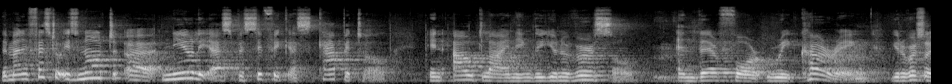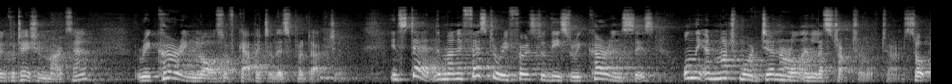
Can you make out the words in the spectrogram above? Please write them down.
the manifesto is not uh, nearly as specific as Capital in outlining the universal and therefore recurring, universal in quotation marks, recurring laws of capitalist production. Instead, the manifesto refers to these recurrences only in much more general and less structural terms. So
